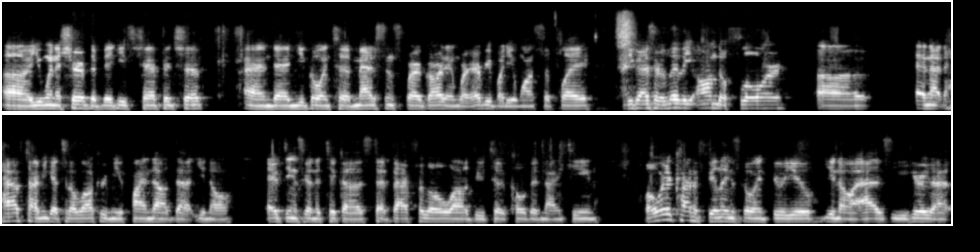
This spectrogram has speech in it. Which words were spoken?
Uh, you win a share of the Big East championship, and then you go into Madison Square Garden where everybody wants to play. You guys are literally on the floor, uh, and at halftime, you get to the locker room, you find out that you know everything's going to take a step back for a little while due to COVID 19. What were the kind of feelings going through you, you know, as you hear that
